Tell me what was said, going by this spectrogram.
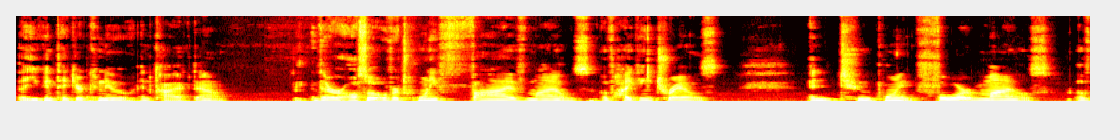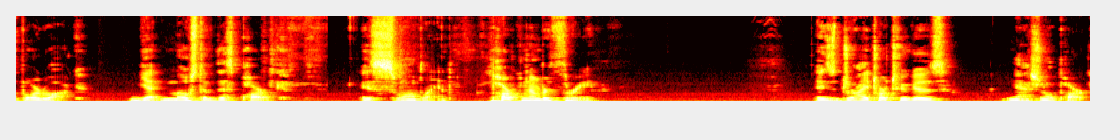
that you can take your canoe and kayak down. There are also over 25 miles of hiking trails and 2.4 miles of boardwalk. Yet most of this park is swampland. Park number three is Dry Tortugas National Park,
